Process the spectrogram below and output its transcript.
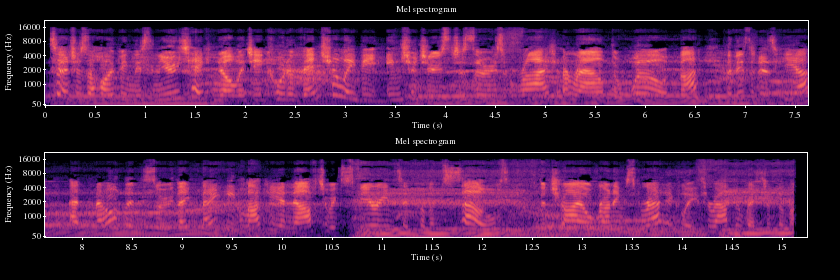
Researchers are hoping this new technology could eventually be introduced to zoos right around the world. But the visitors here at Melbourne Zoo, they may be lucky enough to experience it for themselves, the trial running sporadically throughout the rest of the month.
